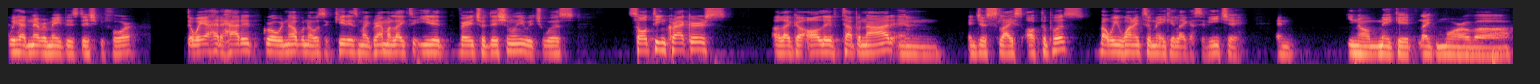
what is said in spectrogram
We had never made this dish before. The way I had had it growing up when I was a kid is my grandma liked to eat it very traditionally, which was saltine crackers, uh, like an olive tapenade, and and just sliced octopus. But we wanted to make it like a ceviche, and you know, make it like more of a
